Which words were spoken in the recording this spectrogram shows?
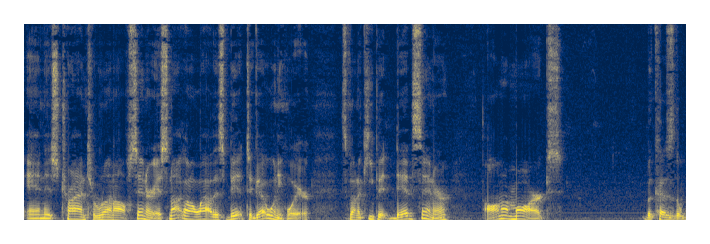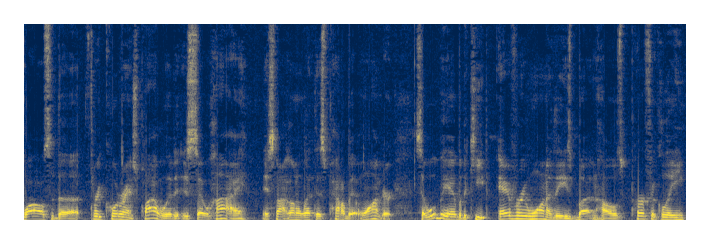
and it's trying to run off center, it's not going to allow this bit to go anywhere. It's going to keep it dead center on our marks because the walls of the three quarter inch plywood is so high, it's not going to let this paddle bit wander. So we'll be able to keep every one of these buttonholes perfectly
